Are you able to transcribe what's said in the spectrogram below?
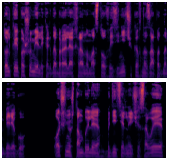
Только и пошумели, когда брали охрану мостов и зенитчиков на западном берегу. Очень уж там были бдительные часовые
